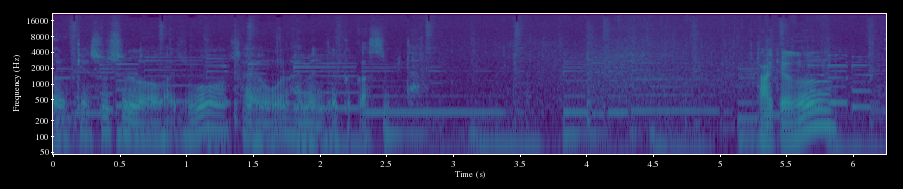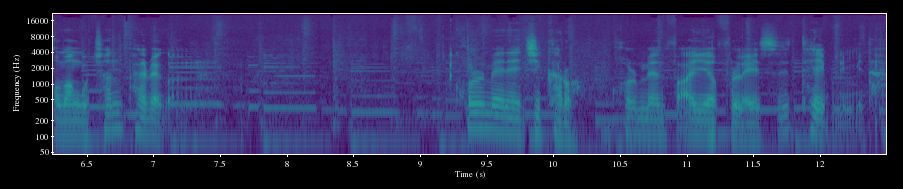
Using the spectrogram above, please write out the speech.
이렇게 수술 넣어가지고 사용을 하면 될 것 같습니다. 가격은 59,800원. 콜맨의 지카로 콜맨 파이어 플레이스 테이블입니다.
